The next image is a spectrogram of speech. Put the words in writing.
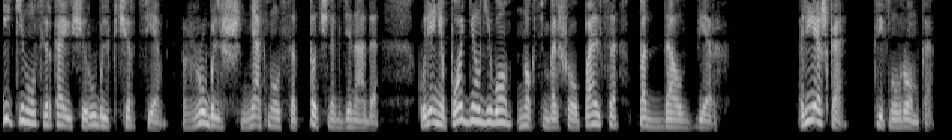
и кинул сверкающий рубль к черте. Рубль шмякнулся точно где надо. Курение поднял его, ногтем большого пальца поддал вверх. «Решка!» — крикнул Ромка.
